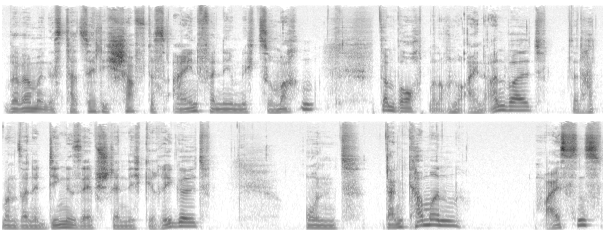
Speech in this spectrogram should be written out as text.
weil wenn man es tatsächlich schafft, das einvernehmlich zu machen, dann braucht man auch nur einen Anwalt, dann hat man seine Dinge selbstständig geregelt und dann kann man meistens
